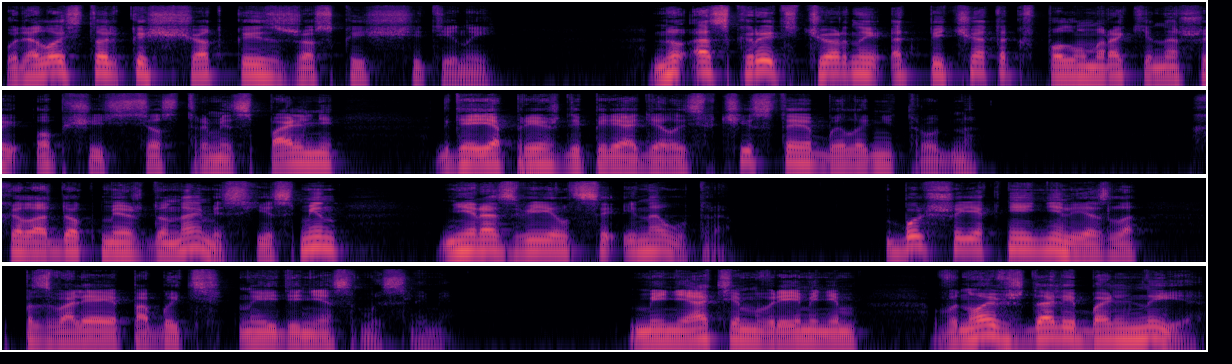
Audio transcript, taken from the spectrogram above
удалось только щеткой с жесткой щетиной. Ну а скрыть черный отпечаток в полумраке нашей общей с сестрами спальни, где я прежде переоделась в чистое, было нетрудно. Холодок между нами с Ясмин не развеялся и на утро. Больше я к ней не лезла, позволяя побыть наедине с мыслями. Меня тем временем вновь ждали больные,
